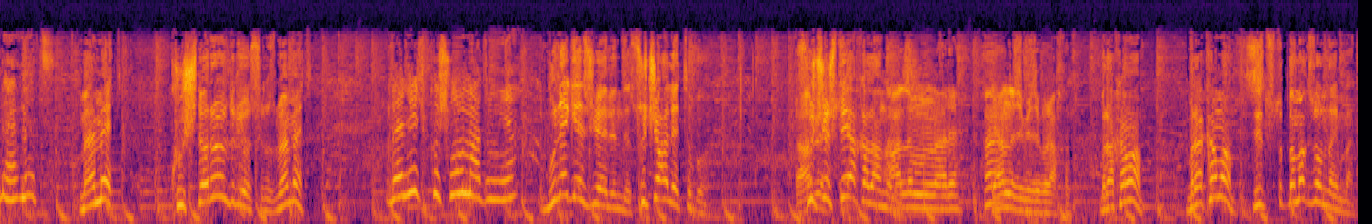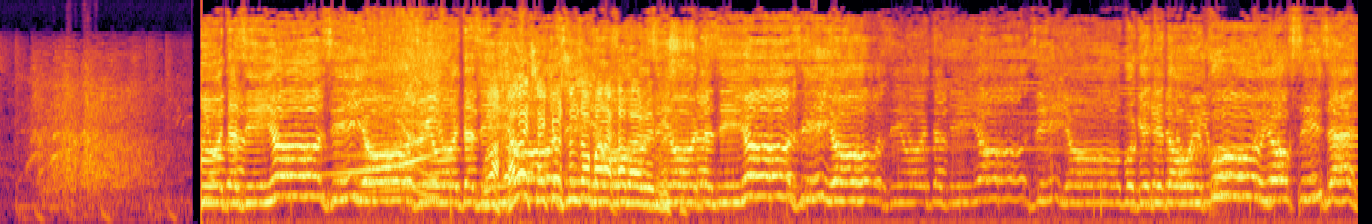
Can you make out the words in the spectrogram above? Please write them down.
Mehmet, Mehmet. Kuşları öldürüyorsunuz Mehmet. ben hiç kuş vurmadım ya. Bu ne geziyor elinde? Suç aleti bu. Suçüstü yakalandınız. Alın bunları. Ha? Yalnız bizi bırakın. Bırakamam. Bırakamam. Sizi tutuklamak zorundayım ben. Ulan haber çekiyorsun da bana haber vermiyorsun. Bu gece de uyku yok size.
